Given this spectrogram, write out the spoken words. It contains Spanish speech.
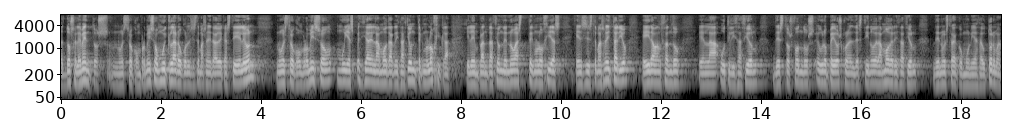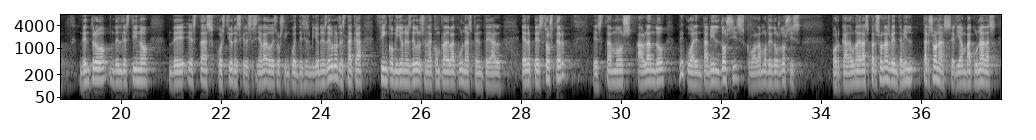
dos elementos. Nuestro compromiso muy claro con el sistema sanitario de Castilla y León, nuestro compromiso muy especial en la modernización tecnológica y la implantación de nuevas tecnologías en el sistema sanitario e ir avanzando en la utilización de estos fondos europeos con el destino de la modernización de nuestra comunidad autónoma. Dentro del destino de estas cuestiones que les he señalado, de esos 56 millones de euros, destaca 5 millones de euros en la compra de vacunas frente al herpes zóster, estamos hablando de 40.000 dosis, como hablamos de dos dosis por cada una de las personas, 20.000 personas serían vacunadas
